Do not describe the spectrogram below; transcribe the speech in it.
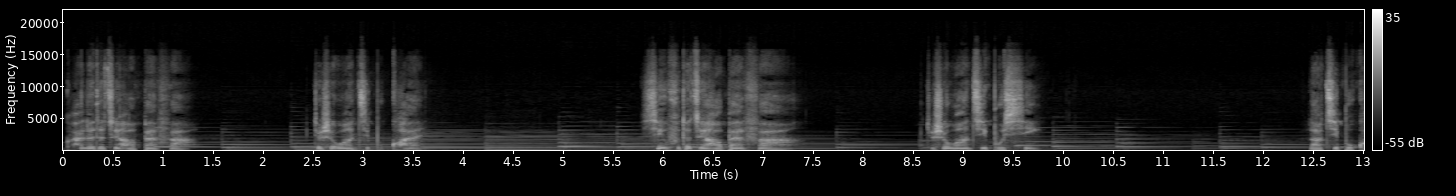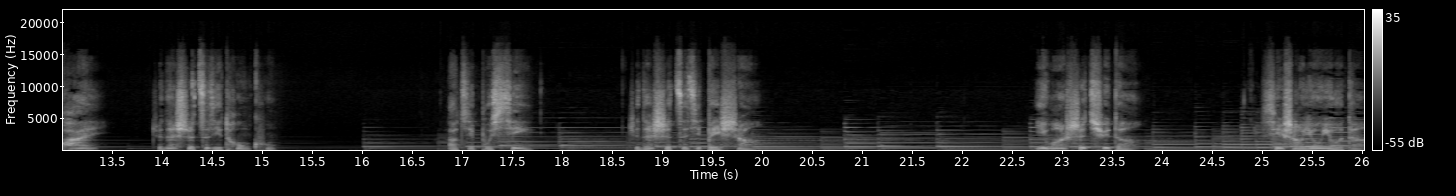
快乐的最好办法，就是忘记不快；幸福的最好办法，就是忘记不幸。牢记不快，只能使自己痛苦；牢记不幸，只能使自己悲伤。遗忘失去的。欣赏拥有的，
